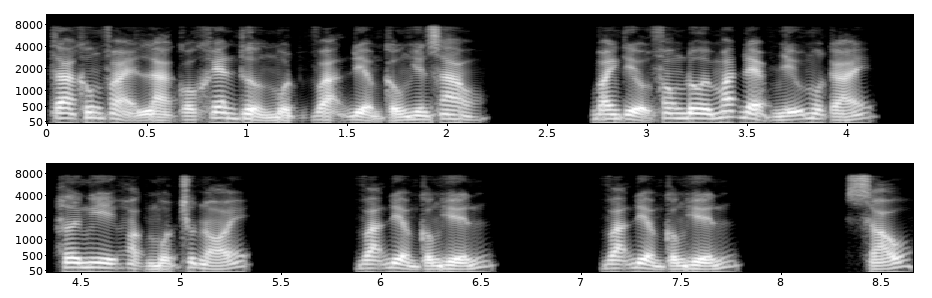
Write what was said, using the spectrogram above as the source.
ta không phải là có khen thưởng một vạn điểm cống hiến sao? Banh tiểu phong đôi mắt đẹp nhữ một cái, hơi nghi hoặc một chút nói. Vạn điểm cống hiến? Vạn điểm cống hiến. Sáu.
